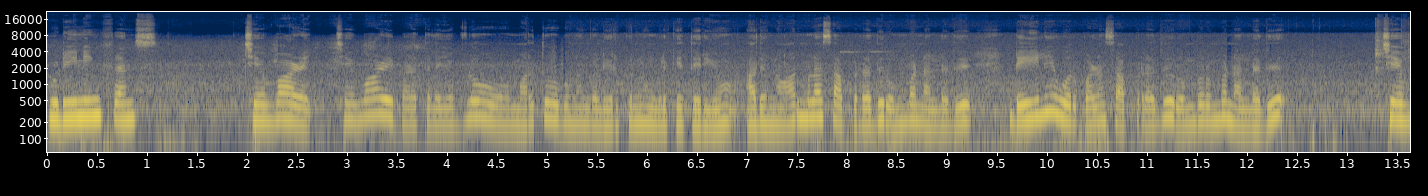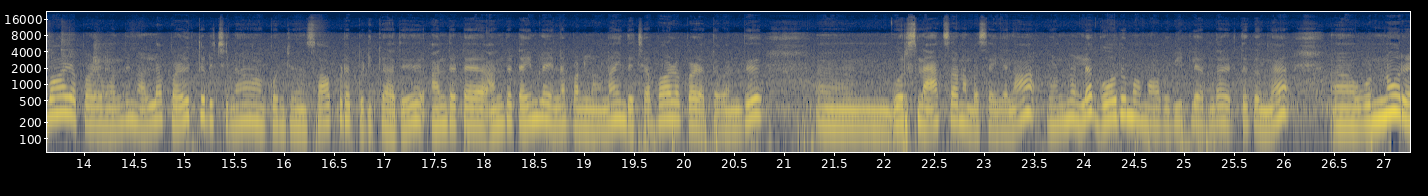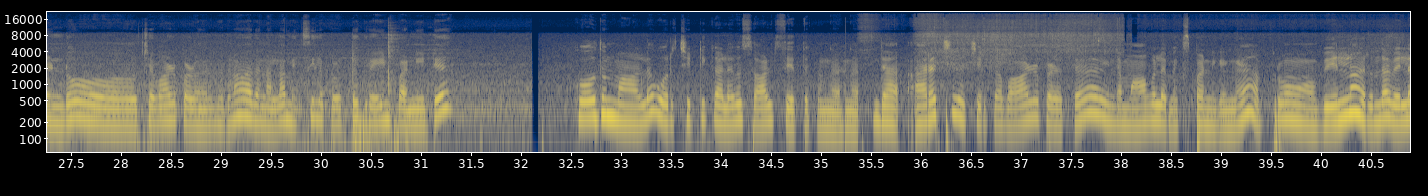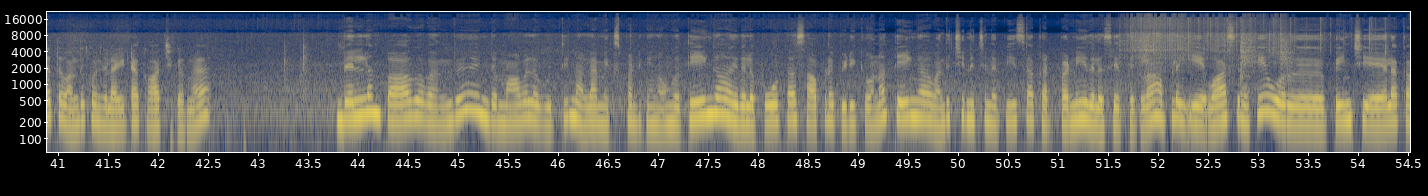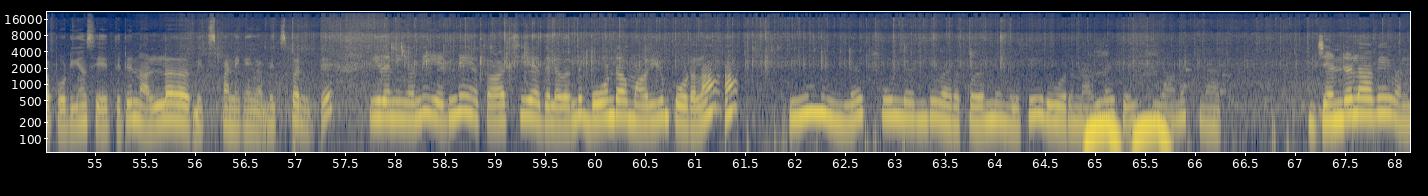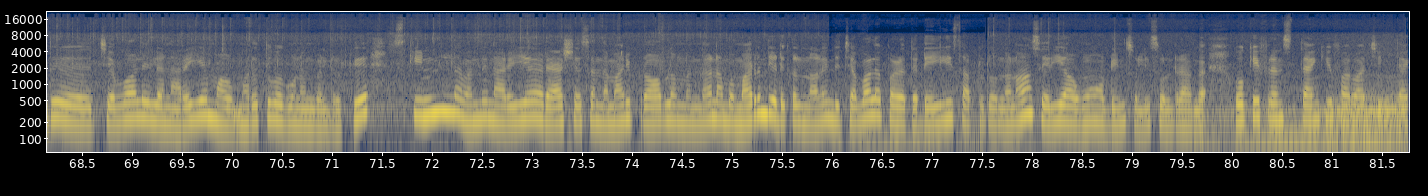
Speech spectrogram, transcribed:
Good evening friends செவ்வாழை செவ்வாழை பழத்தில் எவ்வளோ மருத்துவ குணங்கள் இருக்குதுன்னு உங்களுக்கே தெரியும். அது நார்மலாக சாப்பிட்றது ரொம்ப நல்லது. டெய்லி ஒரு பழம் சாப்பிட்றது ரொம்ப ரொம்ப நல்லது. செவ்வாழை பழம் வந்து நல்லா பழுத்துடுச்சுன்னா கொஞ்சம் சாப்பிட பிடிக்காது. அந்த ட அந்த டைமில் என்ன பண்ணலான்னா இந்த செவ்வாழை பழத்தை வந்து ஒரு ஸ்நாக்ஸாக நம்ம செய்யலாம். ஒன்றும் இல்லை கோதுமை மாவு வீட்டில் இருந்தால் எடுத்துக்கோங்க. ஒன்றோ ரெண்டோ செவ்வாழைப்பழம் இருந்ததுன்னா அதை நல்லா மிக்சியில் போட்டு கிரைண்ட் பண்ணிவிட்டு கோதுமாவில் ஒரு சிட்டிக்கு அளவு சால்ட் சேர்த்துக்கோங்க. இந்த அரைச்சி வச்சுருக்க வாழைப்பழத்தை இந்த மாவில் மிக்ஸ் பண்ணிக்கோங்க. அப்புறம் வெல்லம் இருந்தால் வெல்லத்தை வந்து கொஞ்சம் லைட்டாக காய்ச்சிக்கோங்க. வெல்லம் பாகை வந்து இந்த மாவில் ஊற்றி நல்லா மிக்ஸ் பண்ணிக்கோங்க. உங்கள் தேங்காய் இதில் போட்டால் சாப்பிட பிடிக்கும்னா தேங்காய் வந்து சின்ன சின்ன பீஸாக கட் பண்ணி இதில் சேர்த்துக்கலாம். அப்புறம் ஏ வாசனைக்கு ஒரு பெஞ்சு ஏலக்காய் பொடியும் சேர்த்துட்டு நல்லா மிக்ஸ் பண்ணிக்கோங்க. மிக்ஸ் பண்ணிவிட்டு இதை நீங்கள் வந்து எண்ணெயை காய்ச்சி அதில் வந்து போண்டா மாதிரியும் போடலாம். ஈவினிங்கில் ஸ்கூல்லேருந்து வர குழந்தைங்களுக்கு இது ஒரு நல்ல ஹெல்த்தியான ஸ்நாக்ஸ் ஜென்ரலாகவே வந்து செவ்வாழையில் நிறைய ம மருத்துவ குணங்கள் இருக்குது ஸ்கின்னில் வந்து நிறைய ரேஷஸ் அந்த மாதிரி ப்ராப்ளம் வந்தால் நம்ம மருந்து எடுக்கலனாலும் இந்த செவ்வாழை பழத்தை டெய்லி சாப்பிட்டுட்டு வந்தோம்னா சரியாகும் அப்படின்னு சொல்லி சொல்கிறாங்க okay friends thank you for வாட்சிங் தேங்க்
